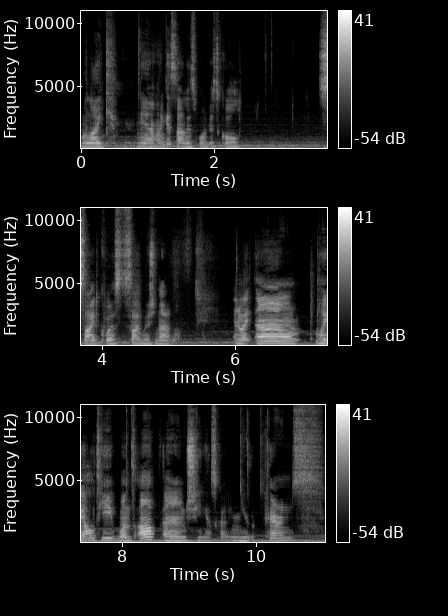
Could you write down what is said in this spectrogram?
Or like, yeah, I guess that is what it's called. Side quest, side mission, I don't know. Anyway, um, loyalty went up and she has got a new appearance.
